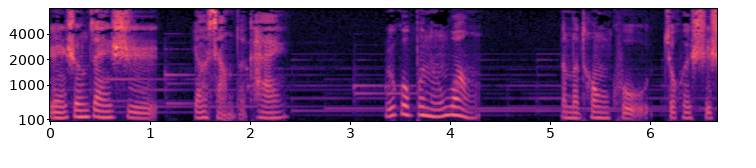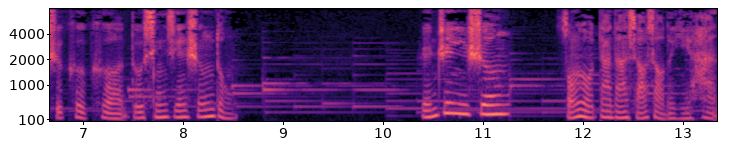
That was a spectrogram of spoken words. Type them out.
人生在世，要想得开。如果不能忘，那么痛苦就会时时刻刻都新鲜生动。”人这一生，总有大大小小的遗憾。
